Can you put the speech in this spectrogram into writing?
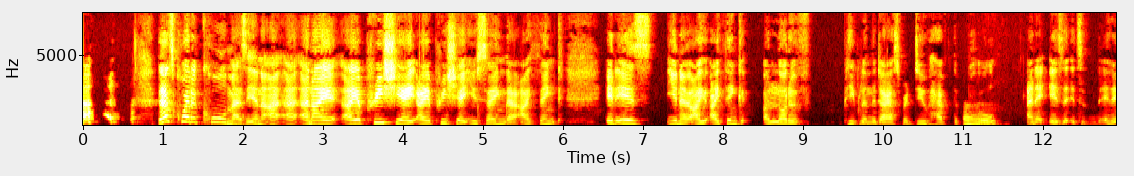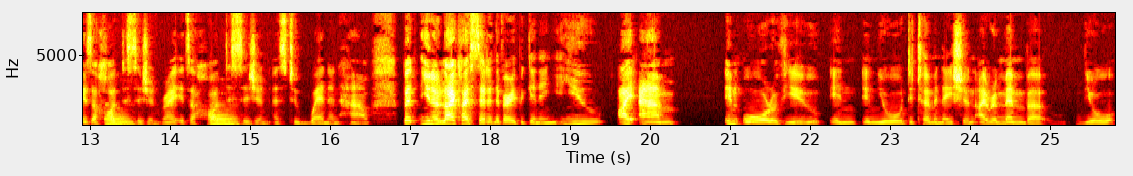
That's quite a call, Mazzi, and I, I and I I appreciate I appreciate you saying that. I think it is, you know, I I think a lot of people in the diaspora do have the mm. pull. Mm and it is it's it is a hard mm. decision right? It's a hard mm. decision as to when and how. But you know like i said in the very beginning you i am in awe of you in in your determination. I remember your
